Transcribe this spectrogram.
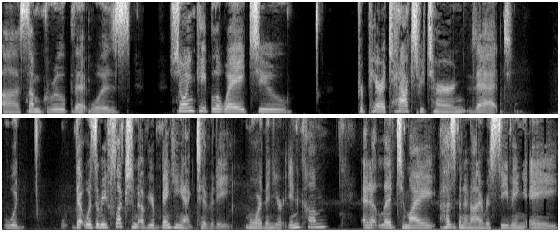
uh, some group that was showing people a way to prepare a tax return that would that was a reflection of your banking activity more than your income and it led to my husband and I receiving a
